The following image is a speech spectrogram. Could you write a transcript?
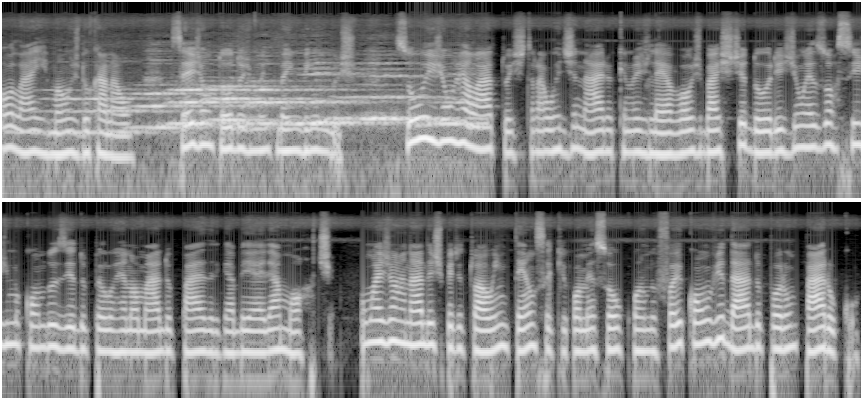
Olá, irmãos do canal. Sejam todos muito bem-vindos. Surge um relato extraordinário que nos leva aos bastidores de um exorcismo conduzido pelo renomado padre Gabriel Amorte. Uma jornada espiritual intensa que começou quando foi convidado por um pároco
